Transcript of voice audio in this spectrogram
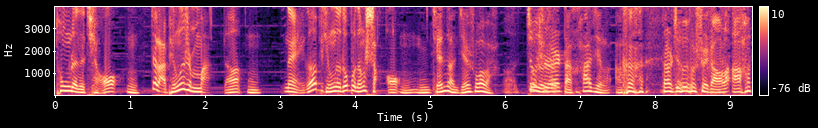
通着的桥，嗯，这俩瓶子是满的，嗯，哪个瓶子都不能少。嗯，你简短截说吧。啊，就是开始是打哈欠了啊，但是就又睡着了啊。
